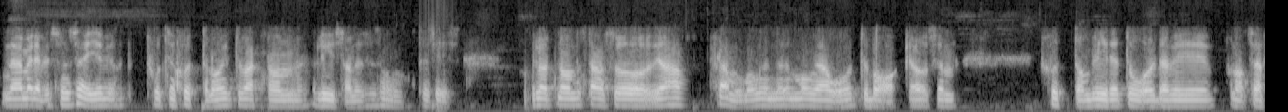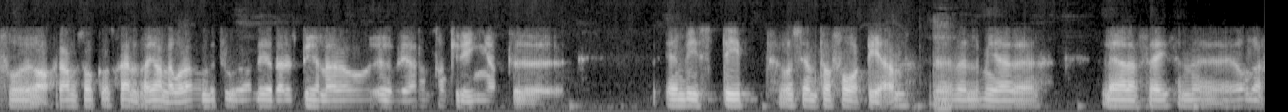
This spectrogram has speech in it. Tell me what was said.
nej men det är väl som du säger, 2017 har inte varit någon lysande säsong precis klart någonstans så, vi har haft framgång under många år tillbaka och sen 17 blir det ett år där vi på något sätt får ja, rannsaka oss själva i alla våra roller tror jag. Ledare, spelare och övriga runt omkring. Att, eh, en viss dipp och sen ta fart igen. Det är väl mer eh, lära sig. Sen eh, om jag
